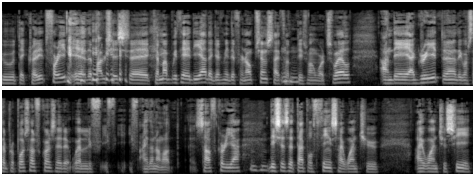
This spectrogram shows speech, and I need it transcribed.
to take credit for it. Uh, the publishers uh, came up with the idea. They gave me different options. I thought Mm-hmm. this one works well, and they agreed. Uh, there was the proposal, of course. That well, if if, if I don't know about South Korea, Mm-hmm. this is the type of things I want to. I want to see,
